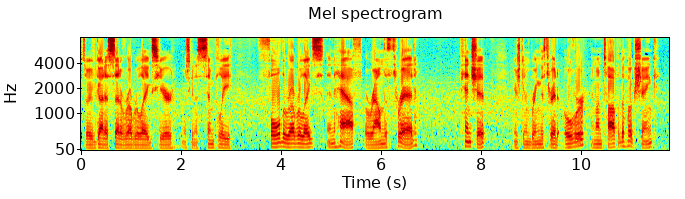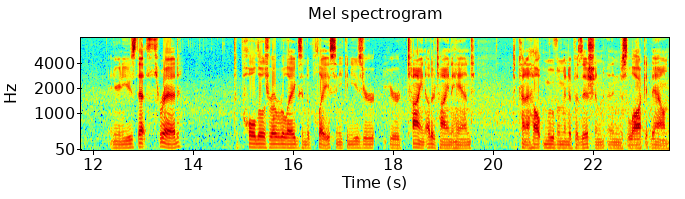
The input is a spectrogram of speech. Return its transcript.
So we've got a set of rubber legs here. I'm just going to simply fold the rubber legs in half around the thread, pinch it. You're just going to bring the thread over and on top of the hook shank, and you're going to use that thread to pull those rubber legs into place. And you can use your, your tying, other tying hand to kind of help move them into position and just lock it down.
